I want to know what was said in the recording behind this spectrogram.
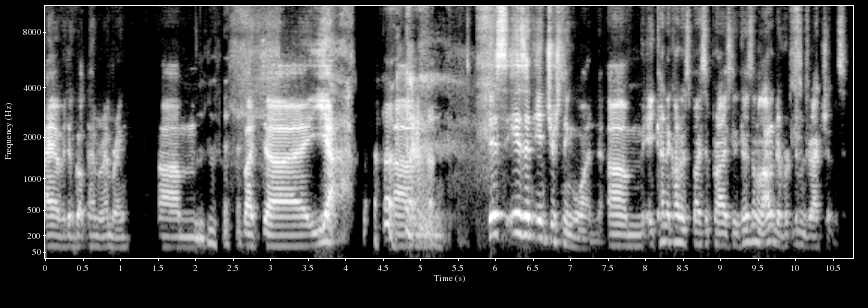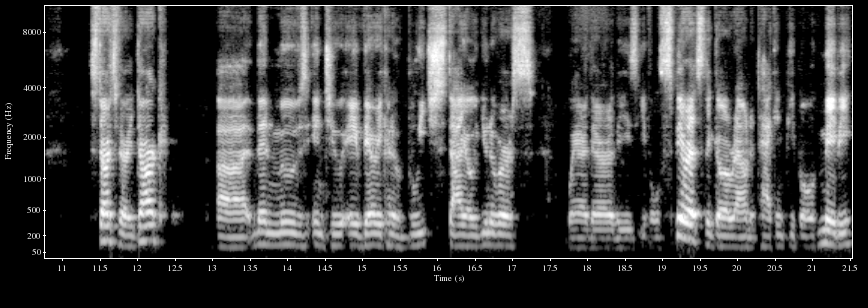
I have a difficult time remembering. Um, but uh, yeah, um, this is an interesting one. Um, it kind of caught us by surprise because it goes in a lot of different, different directions. Starts very dark, uh, then moves into a very kind of bleach style universe where there are these evil spirits that go around attacking people, maybe.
